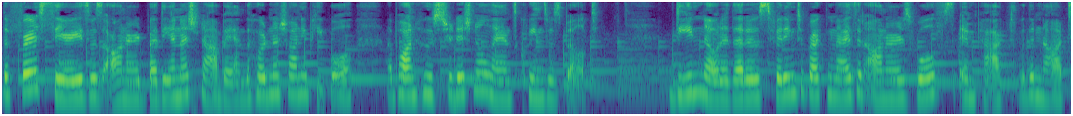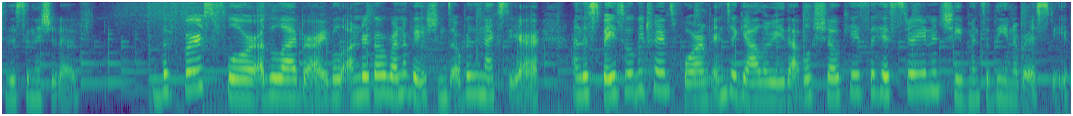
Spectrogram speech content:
The first series was honored by the Anishinaabe and the Haudenosaunee people, upon whose traditional lands Queens was built. Deane noted that it was fitting to recognize and honor Woolf's impact with a nod to this initiative. The first floor of the library will undergo renovations over the next year, and the space will be transformed into a gallery that will showcase the history and achievements of the university.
